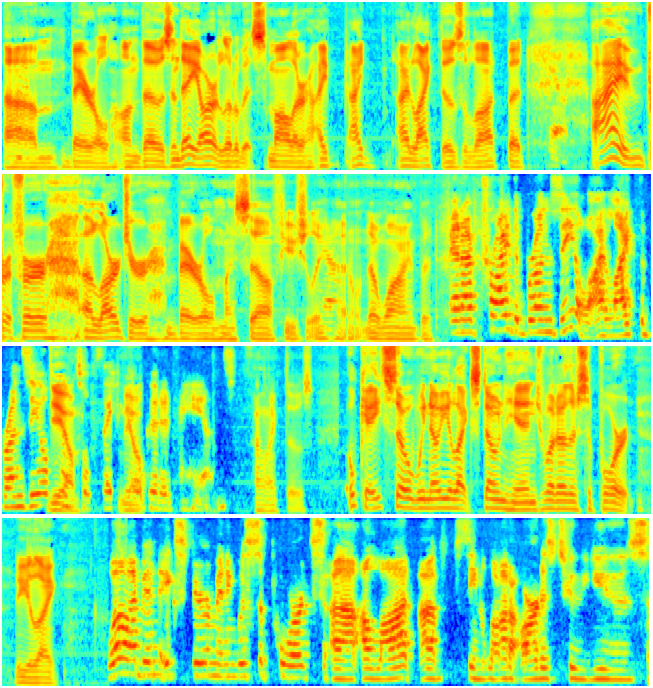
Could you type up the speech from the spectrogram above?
um, yeah. barrel on those, and they are a little bit smaller. I I I like those a lot, but yeah. I prefer a larger barrel myself. Usually, yeah. I don't know why, but and I've tried the Bruynzeel. I like the Bruynzeel pencils. They feel good in my hands. I like those. Okay, so we know you like Stonehenge. What other support do you like? Well, I've been experimenting with supports uh, a lot. I've seen a lot of artists who use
